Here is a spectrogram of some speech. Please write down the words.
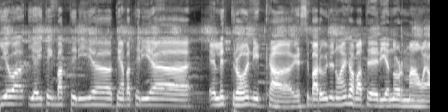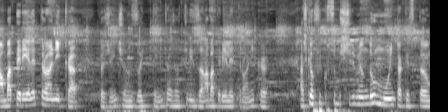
E, eu, e aí tem bateria. Tem a bateria eletrônica. Esse barulho não é de uma bateria normal, é uma bateria eletrônica. Gente, anos 80 já utilizando a bateria eletrônica. Acho que eu fico subestimando muito a questão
